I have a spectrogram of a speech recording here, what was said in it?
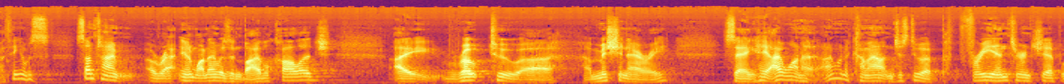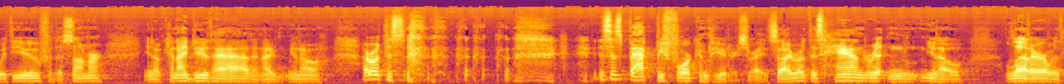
I think it was sometime around when I was in Bible college. I wrote to uh, a missionary saying, "Hey, I want to I want to come out and just do a free internship with you for the summer. You know, can I do that?" And I, you know, I wrote this. this is back before computers, right? So I wrote this handwritten, you know, letter with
